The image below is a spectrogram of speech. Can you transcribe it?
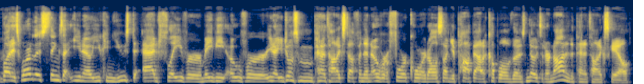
But it's one of those things that you know you can use to add flavor. Maybe over, you know, you're doing some pentatonic stuff, and then over a four chord, all of a sudden you pop out a couple of those notes that are not in the pentatonic scale,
